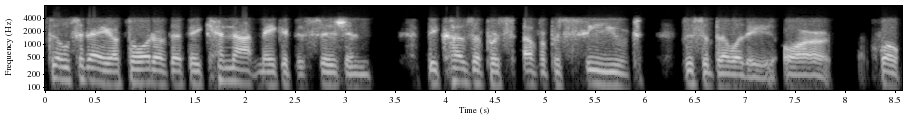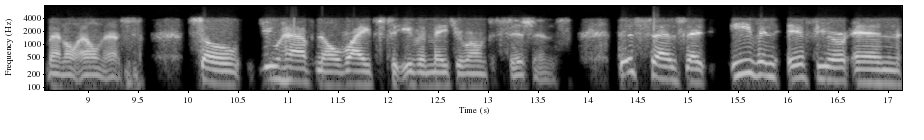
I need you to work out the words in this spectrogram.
still today are thought of that they cannot make a decision because of, of a perceived disability or quote mental illness. So you have no rights to even make your own decisions. This says that even if you're in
